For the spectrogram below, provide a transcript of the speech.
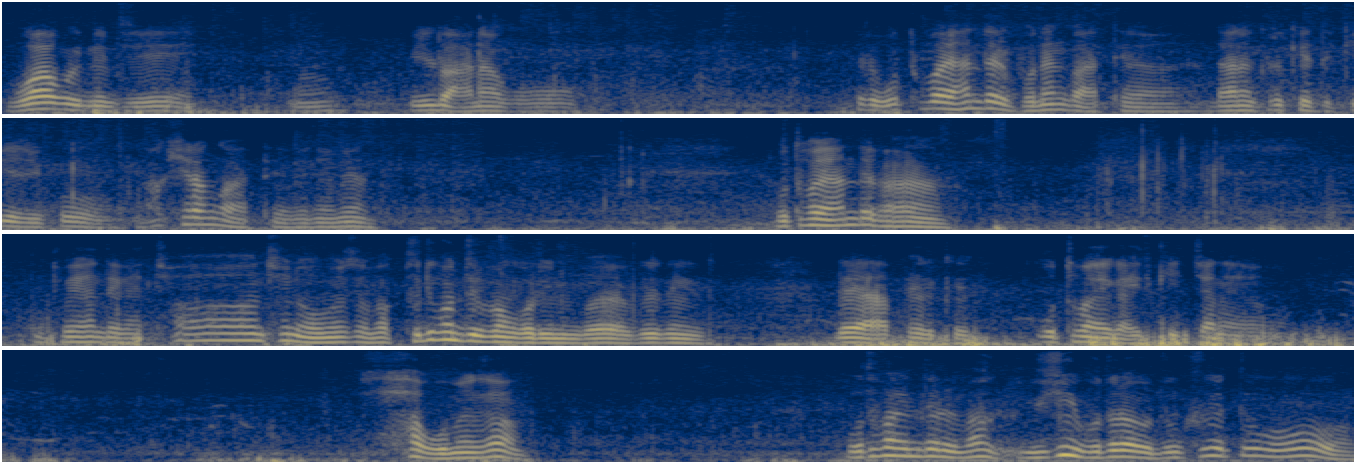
뭐 하고 있는지. 어? 일도 안 하고. 그래서 오토바이 한 대를 보낸 것 같아요. 나는 그렇게 느껴지고 확실한 것 같아요. 왜냐면 오토바이 한 대가 오토바이 한 대가 천천히 오면서 막 두리번두리번 거리는 거예요. 그래서 내 앞에 이렇게 오토바이가 이렇게 있잖아요 싹 오면서 오토바이들을 막 유심히 보더라고. 눈 크게 뜨고.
